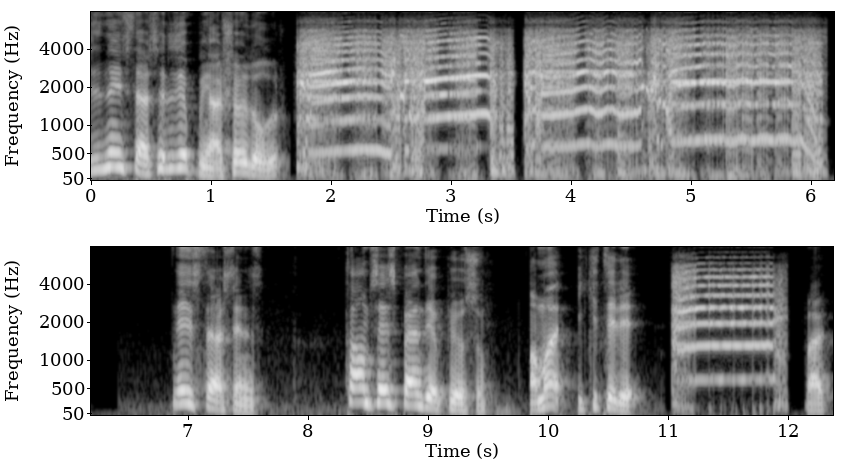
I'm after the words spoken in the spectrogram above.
Siz ne isterseniz yapın ya şöyle de olur. Ne isterseniz. Tam ses bende yapıyorsun. Ama iki teli. Bak.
